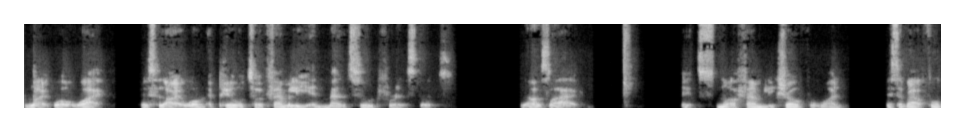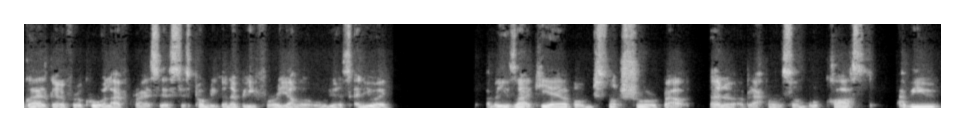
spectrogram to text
Like, well, why? They said, oh, it won't appeal to a family in Mansfield, for instance. And I was like, it's not a family show for one. It's about four guys going through a quarter life crisis. It's probably going to be for a younger audience anyway. I mean, he's like, yeah, but I'm just not sure about and a black ensemble cast. Have you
